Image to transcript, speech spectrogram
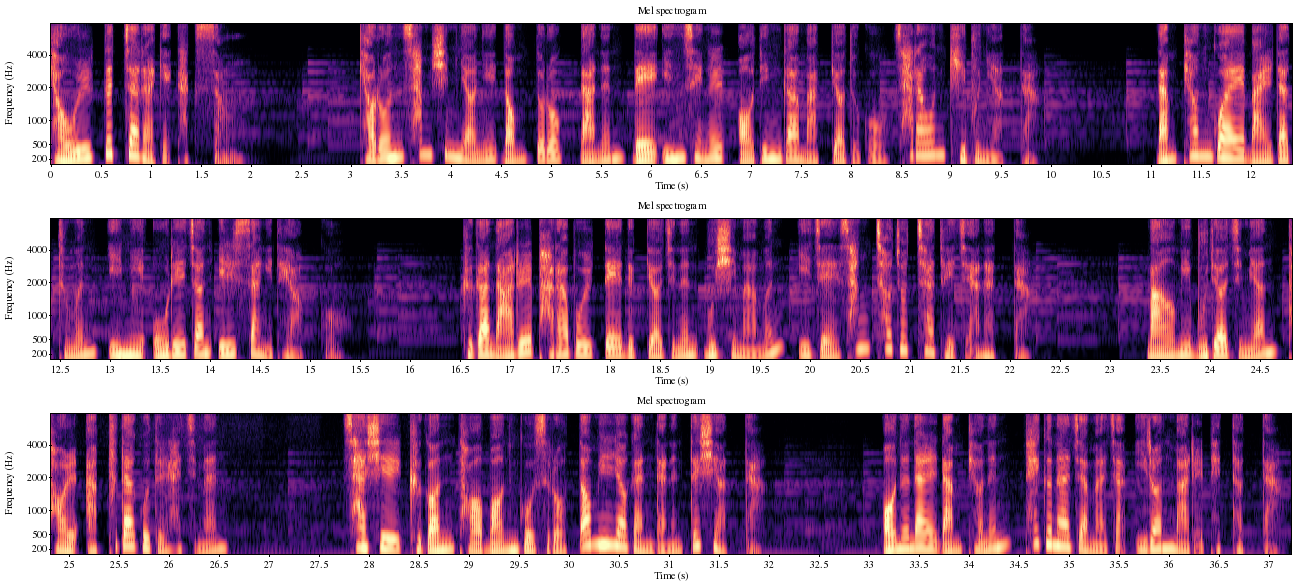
겨울 끝자락의 각성. 결혼 30년이 넘도록 나는 내 인생을 어딘가 맡겨두고 살아온 기분이었다. 남편과의 말다툼은 이미 오래전 일상이 되었고, 그가 나를 바라볼 때 느껴지는 무심함은 이제 상처조차 되지 않았다. 마음이 무뎌지면 덜 아프다고들 하지만 사실 그건 더 먼 곳으로 떠밀려 간다는 뜻이었다. 어느 날 남편은 퇴근하자마자 이런 말을 뱉었다.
